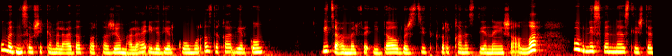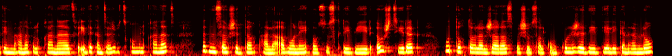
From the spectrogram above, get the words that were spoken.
وما تنسوش كما العادة تبارطاجيو مع العائلة ديالكم والأصدقاء ديالكم لتعم الفائدة وباش تزيد تكبر القناة ديالنا إن شاء الله. وبالنسبة للناس اللي جدادين معنا في القناة فإذا كانت عجبتكم القناة ما تنسوش الضغط على أبوني أو سوسكريبير أو اشتراك وتضغطوا على الجرس باش يوصلكم كل جديد ديالي كنعملو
